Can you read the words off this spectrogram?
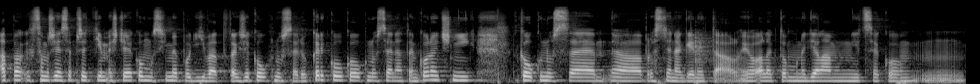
A pak samozřejmě se předtím ještě jako musíme podívat, takže kouknu se do krku, kouknu se na ten konečník, kouknu se uh, prostě na genitál, jo, ale k tomu nedělám nic jako mm,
